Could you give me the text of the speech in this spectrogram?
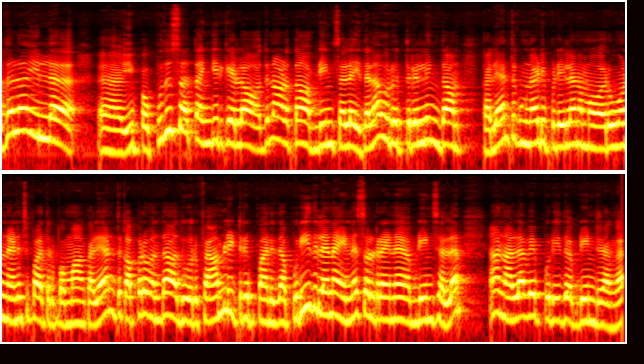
அதெல்லாம் இல்லை. இப்போ புதுசாக தங்கியிருக்கேல்ல அதனால தான் அப்படின்னு சொல்ல இதெல்லாம் ஒரு த்ரில்லிங் தான். கல்யாணத்துக்கு முன்னாடி இப்படியெல்லாம் நம்ம வருவோம்னு நினச்சி பார்த்துருப்போமா? கல்யாணத்துக்கு அப்புறம் வந்து அது ஒரு ஃபேமிலி ட்ரிப் மாதிரி தான். புரியுதுல நான் என்ன சொல்கிறேன்னு அப்படின்னு சொல்ல ஆ நல்லாவே புரியுது அப்படின்றாங்க.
